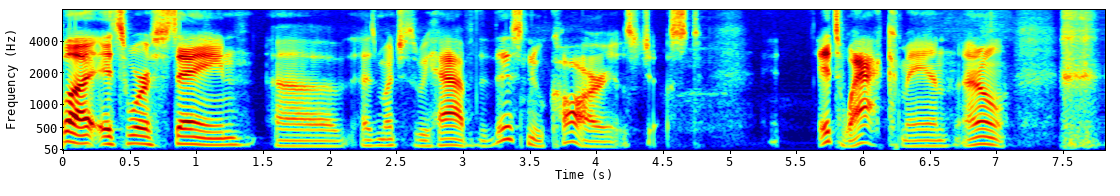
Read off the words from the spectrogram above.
But it's worth saying, uh, as much as we have, that this new car is just, it's whack, man. I don't.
